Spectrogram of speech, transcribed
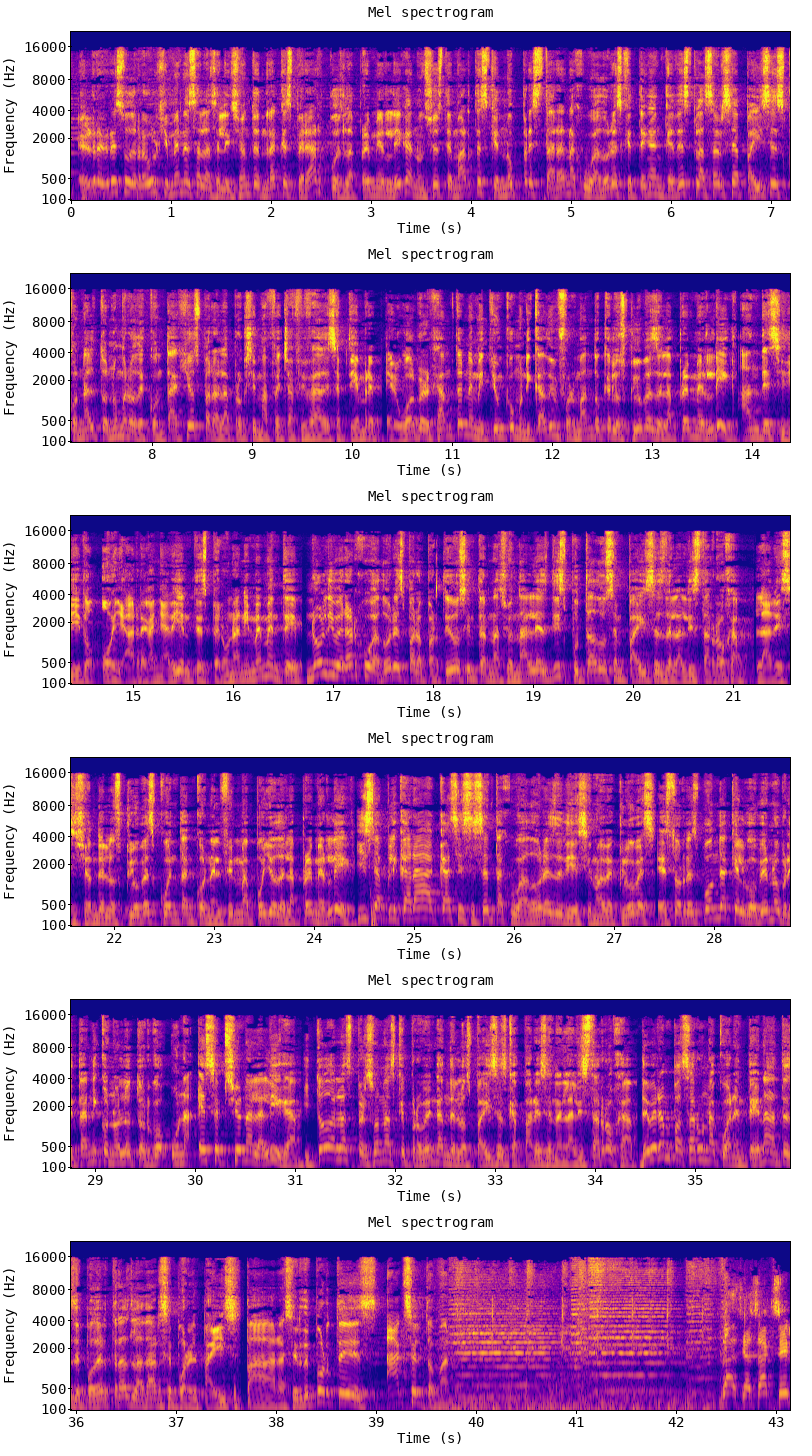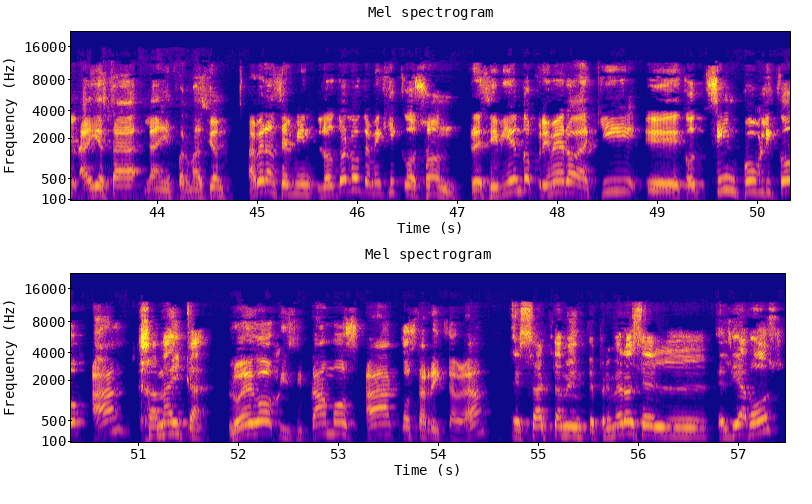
El regreso de Raúl Jiménez a la selección tendrá que esperar, pues la Premier League anunció este martes que no prestarán a jugadores que tengan que desplazarse a países con alto número de contagios para la próxima fecha FIFA de septiembre. El Wolverhampton emitió un comunicado informando que los clubes de la Premier League han decidido, hoy a regañadientes, pero unánimemente, no liberar jugadores para partidos internacionales disputados en países de la lista roja. La decisión de los clubes cuentan con el firme apoyo de la Premier League y se aplicará a casi 60 jugadores de 19 clubes. Esto responde a que el gobierno británico no le otorgó una excepción a la liga y todas las personas que provengan de los países que aparecen en la lista roja deberán pasar una cuarentena antes de poder trasladarse por el país. Para Sir Deportes, Axel Tomán. Gracias, Axel. Ahí está la información. A ver, Anselmín, los duelos de México son recibiendo primero aquí eh, sin público a Jamaica. Luego visitamos a Costa Rica, ¿verdad? Exactamente. Primero es el, el día 2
